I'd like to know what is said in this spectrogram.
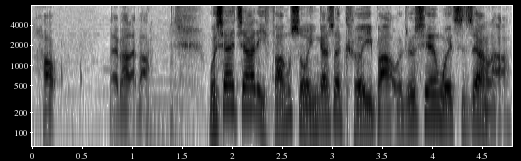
好，来吧来吧。我现在家里防守应该算可以吧，我就先维持这样啦。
